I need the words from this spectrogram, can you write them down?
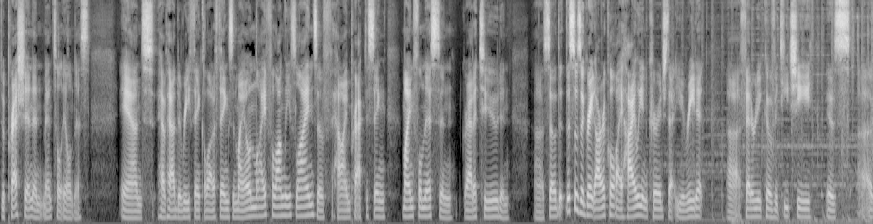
depression and mental illness and have had to rethink a lot of things in my own life along these lines of how I'm practicing mindfulness and gratitude. And uh, so th- this was a great article. I highly encourage that you read it. Uh, Federico Viticci is uh,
